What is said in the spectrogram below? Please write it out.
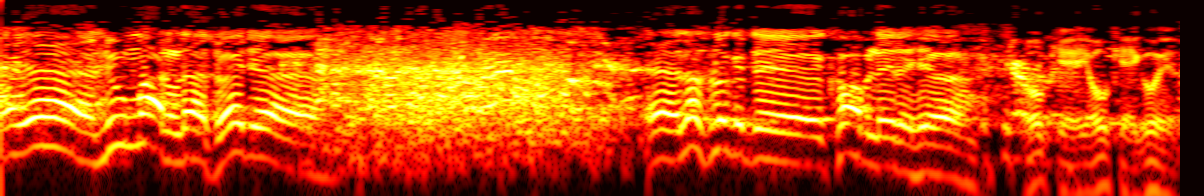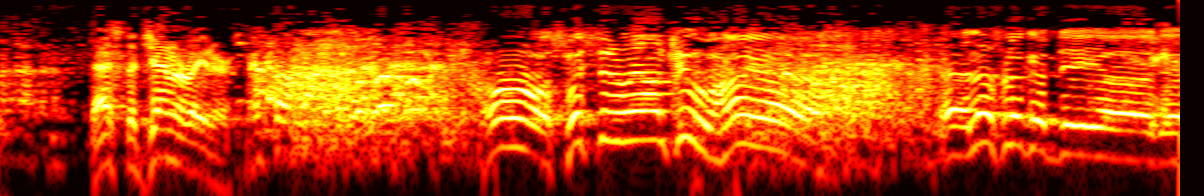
Oh, yeah, new model, that's right, yeah. Yeah, let's look at the carburetor here. Okay, okay, go ahead. That's the generator. Oh, switched it around too, huh? Yeah. Uh, let's look at the, uh, the...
